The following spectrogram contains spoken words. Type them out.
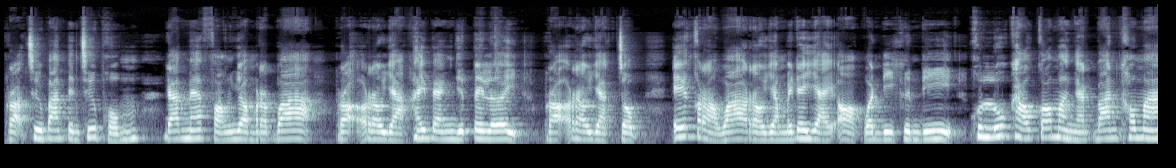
เพราะชื่อบ้านเป็นชื่อผม ด้านแม่ฟ้องยอมรับว่า เพราะเราอยากให้แบงค์ยึดไปเลย เพราะเราอยากจบ เอ๊กล่าวว่าเรายังไม่ได้ย้ายออกวันดีคืนดี คุณลูกเขาก็มางัดบ้านเข้ามา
